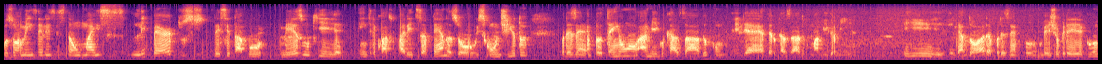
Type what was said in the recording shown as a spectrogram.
os homens eles estão mais libertos desse tabu, mesmo que entre quatro paredes apenas ou escondido. Por exemplo, eu tenho um amigo casado, com, ele é hétero casado com uma amiga minha, e ele adora, por exemplo, um beijo grego,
